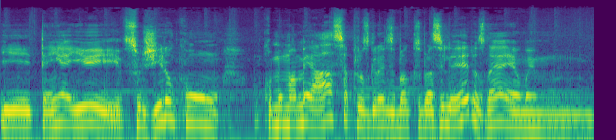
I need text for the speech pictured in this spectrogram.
e tem aí surgiram com como uma ameaça para os grandes bancos brasileiros, né? É uma, um,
